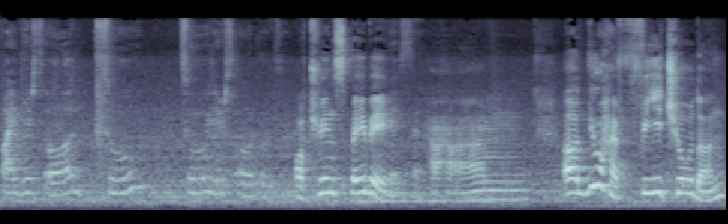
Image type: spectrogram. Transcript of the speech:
five years old, two, two years old also. Or twins baby? Yes, sir. Um, uh, you have three children.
